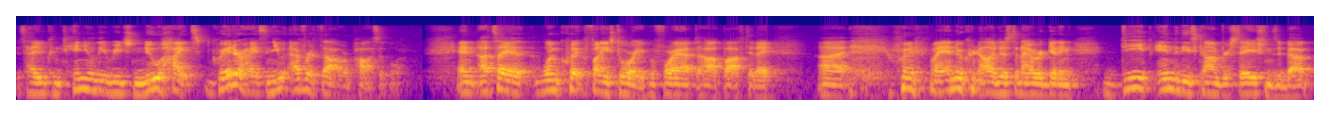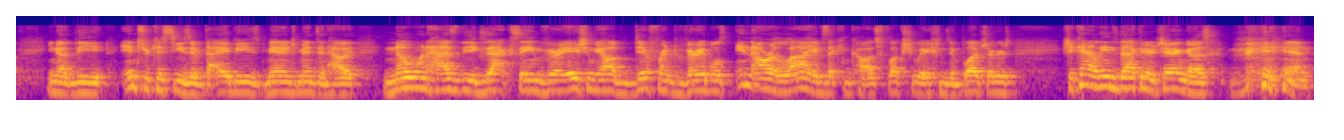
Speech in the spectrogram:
is how you continually reach new heights, greater heights than you ever thought were possible. And I'll tell you one quick funny story before I have to hop off today. Uh, when my endocrinologist and I were getting deep into these conversations about, you know, the intricacies of diabetes management and how it, no one has the exact same variation. We all have different variables in our lives that can cause fluctuations in blood sugars. She kind of leans back in her chair and goes, man,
